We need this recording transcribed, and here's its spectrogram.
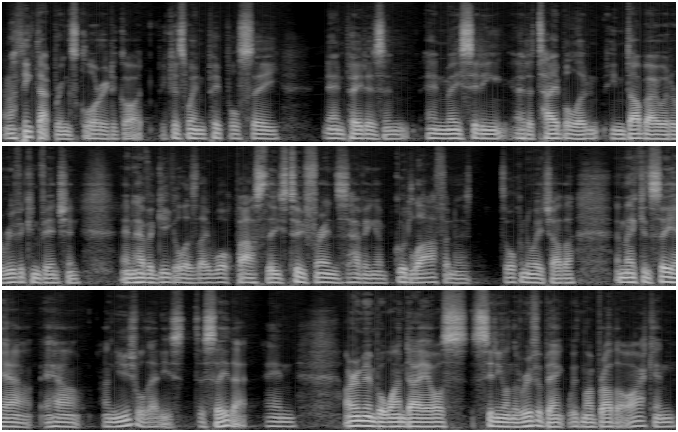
And I think that brings glory to God because when people see Nan Peters and, and me sitting at a table in, in Dubbo at a river convention and have a giggle as they walk past these two friends having a good laugh and a, talking to each other, and they can see how, how unusual that is to see that. And I remember one day I was sitting on the riverbank with my brother Ike, and,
